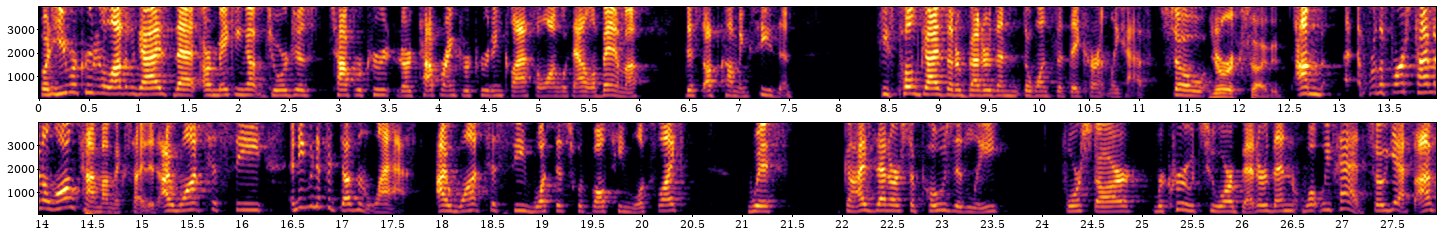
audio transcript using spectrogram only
But he recruited a lot of the guys that are making up Georgia's top recruit or top ranked recruiting class along with Alabama this upcoming season. He's pulled guys that are better than the ones that they currently have. So You're excited. I'm for the first time in a long time, I'm excited. I want to see, and even if it doesn't last, I want to see what this football team looks like with guys that are supposedly four star recruits who are better than what we've had. So yes, I'm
